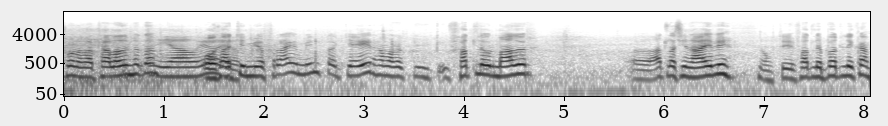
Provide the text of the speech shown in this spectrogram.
svona var talað um þetta. já, já. og það er til mjög fræg mynd af Geir, hann var fallegur maður uh, alla sína æfi, ótti falleg börn líka.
